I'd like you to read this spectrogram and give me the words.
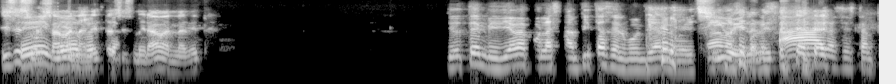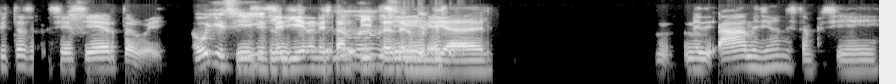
Sí se esforzaban, la neta, se esmeraban, la neta. Yo te envidiaba por las estampitas del mundial, güey. Sí, güey, la neta. Ah, las estampitas, sí es cierto, güey. Oye, sí, Sí, sí, le dieron estampitas del sí, mundial. Me ah, me dieron estampas, sí.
